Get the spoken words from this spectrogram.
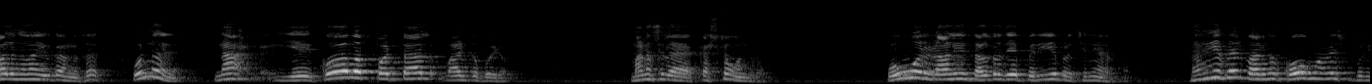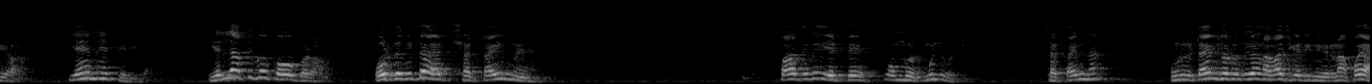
ஆளுங்கள்லாம் இருக்காங்க சார். ஒன்று நான் கோபப்பட்டால் வாழ்க்கை போயிடும். மனசில் கஷ்டம் வந்துடும் ஒவ்வொரு நாளையும் தள்ளுறதே பெரிய பிரச்சனையாக இருக்கும். நிறைய பேர் பாருங்கள் கோபமாகவே சுற்றுகிறான் ஏன்னே தெரியல. எல்லாத்துக்கும் கோவப்படுறான். ஒருத்தங்கிட்ட ச டைமு பார்த்துட்டு எட்டு ஒம்பது முடிஞ்சு போச்சு. சார் டைம்னா உனக்கு டைம் சொல்கிறதுக்கு நான் வாட்ச் கட்டினுக்கிறேன்னா போயா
